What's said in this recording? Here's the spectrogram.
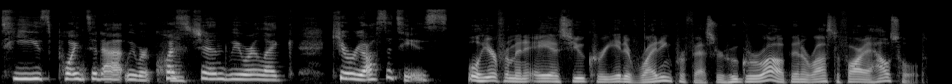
teased, pointed at, we were questioned, mm. we were like curiosities. We'll hear from an ASU creative writing professor who grew up in a Rastafari household.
